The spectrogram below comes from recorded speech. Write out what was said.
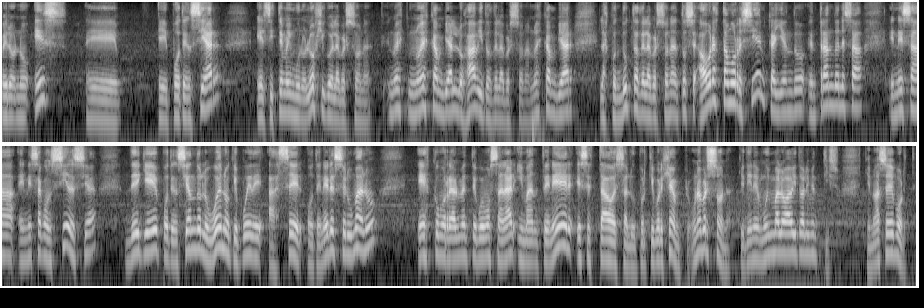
Pero no es eh, eh, potenciar el sistema inmunológico de la persona, no es, no es cambiar los hábitos de la persona, no es cambiar las conductas de la persona. Entonces ahora estamos recién cayendo, entrando en esa, en esa, en esa conciencia de que potenciando lo bueno que puede hacer o tener el ser humano, es como realmente podemos sanar y mantener ese estado de salud. Porque, por ejemplo, una persona que tiene muy malos hábitos alimenticios, que no hace deporte,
